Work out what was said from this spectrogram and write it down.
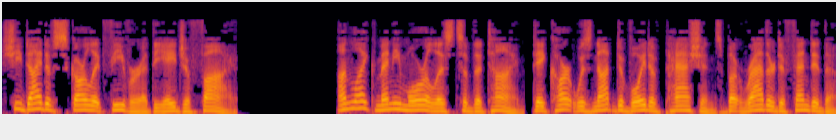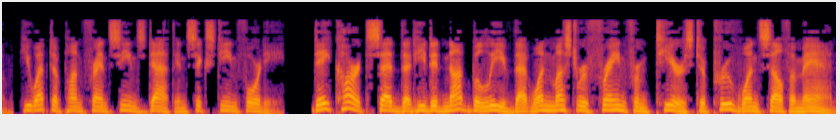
She died of scarlet fever at the age of five. Unlike many moralists of the time, Descartes was not devoid of passions but rather defended them. He wept upon Francine's death in 1640. Descartes said that he did not believe that one must refrain from tears to prove oneself a man.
